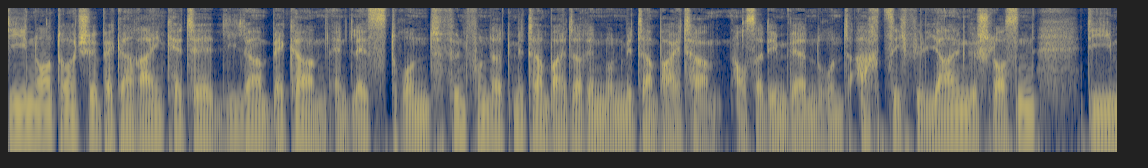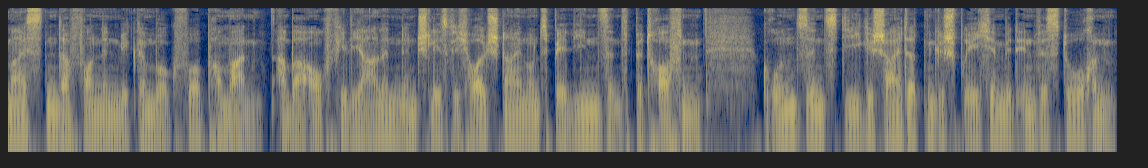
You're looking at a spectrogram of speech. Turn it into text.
Die norddeutsche Bäckereikette Lila Bäcker entlässt rund 500 Mitarbeiterinnen und Mitarbeiter. Außerdem werden rund 80 Filialen geschlossen, die meisten davon in Mecklenburg-Vorpommern. Aber auch Filialen in Schleswig-Holstein und Berlin sind betroffen. Grund sind die gescheiterten Gespräche mit Investoren.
